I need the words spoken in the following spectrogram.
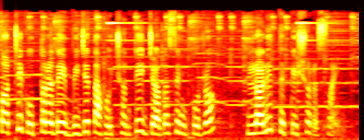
ସଠିକ୍ ଉତ୍ତର ଦେଇ ବିଜେତା ହୋଇଛନ୍ତି ଜଗତସିଂହପୁରର ଲଳିତ କିଶୋର ସ୍ୱାଇଁ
